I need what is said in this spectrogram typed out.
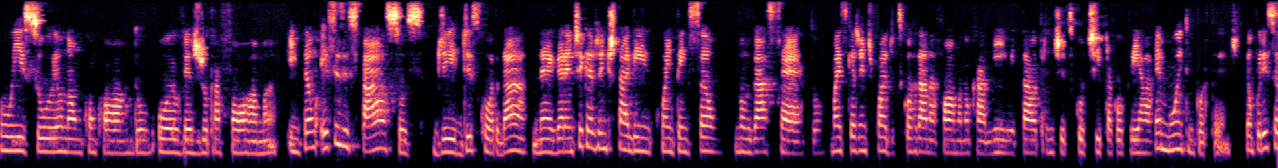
ou isso eu não concordo, ou eu vejo de outra forma. Então, esses espaços de discordar, né, garantir que a gente está ali com a intenção no lugar certo, mas que a gente pode discordar na forma, no caminho e tal, para a gente discutir, para co-criar, é muito importante. Então, por isso,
